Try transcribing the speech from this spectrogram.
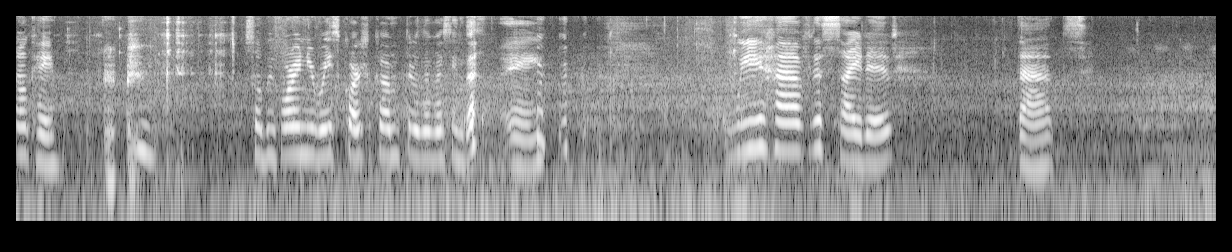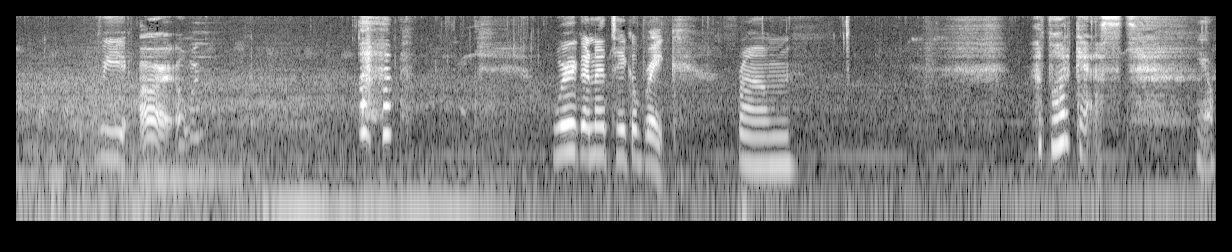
Okay. so before any race cars come through the vecindad, Hey. we have decided that we are. Oh my God. We're gonna take a break from the podcast. Yep.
